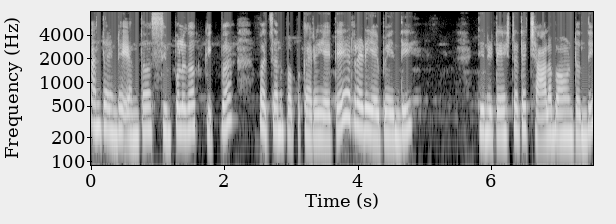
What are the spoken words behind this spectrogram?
అంతే అండి. ఎంతో సింపుల్గా క్విక్గా పచ్చని పప్పు కర్రీ అయితే రెడీ అయిపోయింది. దీని టేస్ట్ అయితే చాలా బాగుంటుంది.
